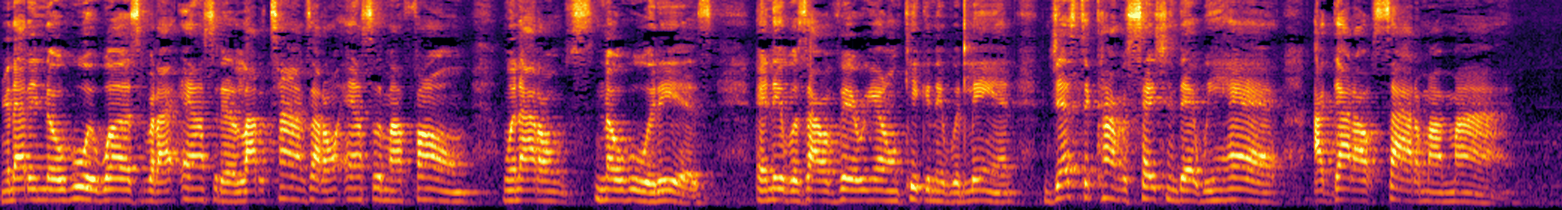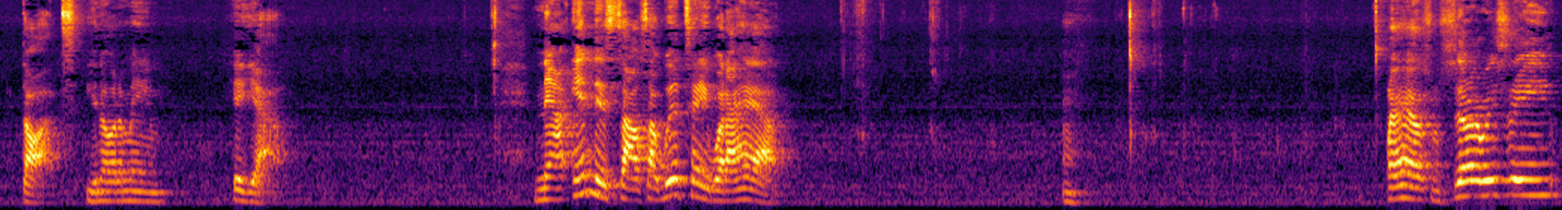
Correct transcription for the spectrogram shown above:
and I didn't know who it was but I answered it. A lot of times I don't answer my phone when I don't know who it is and it was our very own Kicking It With Lynn. Just the conversation that we had, I got outside of my mind thoughts. You know what I mean? Here y'all. Now in this sauce, I will tell you what I have. Mm. I have some celery seed.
